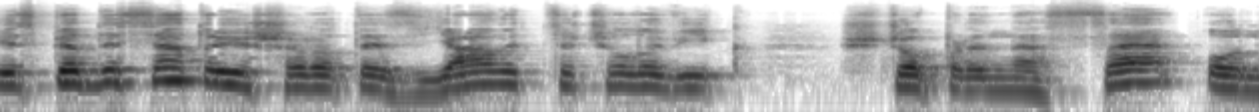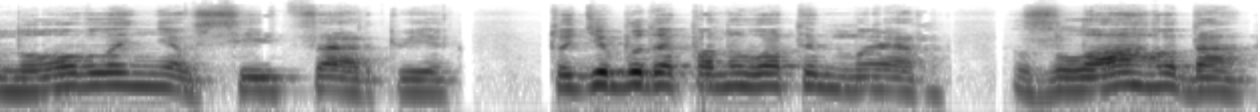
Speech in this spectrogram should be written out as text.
Із 50-ї широти з'явиться чоловік, що принесе оновлення всій церкві. Тоді буде панувати мир, злагода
